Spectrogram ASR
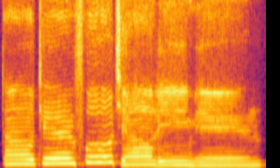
到天父家里面，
